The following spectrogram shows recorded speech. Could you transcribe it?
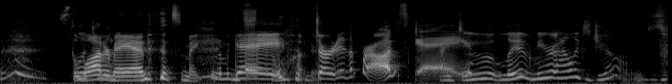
it's the water man. It's making them gay. water. Dirty the frog's gay. I do live near Alex Jones,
